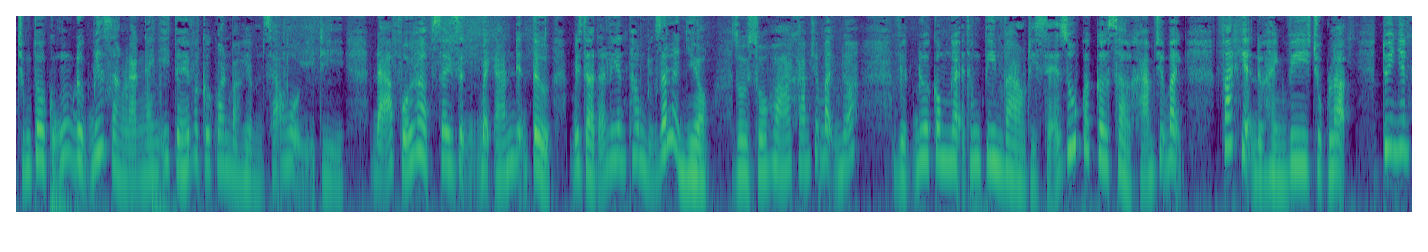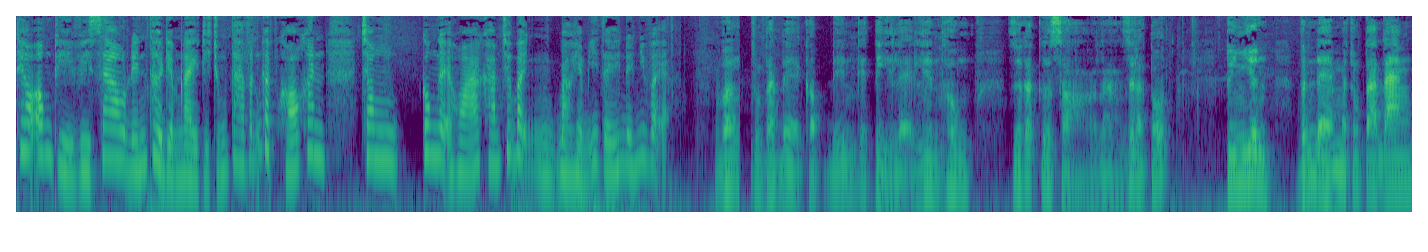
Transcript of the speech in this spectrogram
Chúng tôi cũng được biết rằng là ngành y tế và cơ quan bảo hiểm xã hội thì đã phối hợp xây dựng bệnh án điện tử, bây giờ đã liên thông được rất là nhiều, rồi số hóa khám chữa bệnh nữa. Việc đưa công nghệ thông tin vào thì sẽ giúp các cơ sở khám chữa bệnh phát hiện được hành vi trục lợi. Tuy nhiên theo ông thì vì sao đến thời điểm này thì chúng ta vẫn gặp khó khăn trong công nghệ hóa khám chữa bệnh bảo hiểm y tế đến như vậy ạ? Vâng, chúng ta đề cập đến cái tỷ lệ liên thông giữa các cơ sở là rất là tốt. Tuy nhiên, vấn đề mà chúng ta đang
